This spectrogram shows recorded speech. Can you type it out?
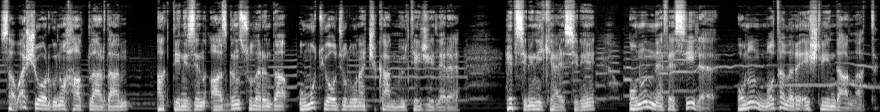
savaş yorgunu halklardan Akdeniz'in azgın sularında umut yolculuğuna çıkan mültecilere, hepsinin hikayesini onun nefesiyle, onun notaları eşliğinde anlattık.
